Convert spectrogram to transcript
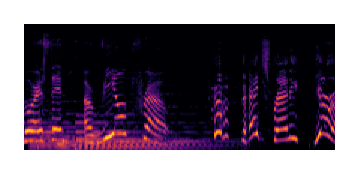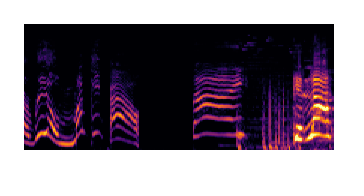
Morrison. A real pro. Thanks, Franny. You're a real monkey pal. Bye. Good luck!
